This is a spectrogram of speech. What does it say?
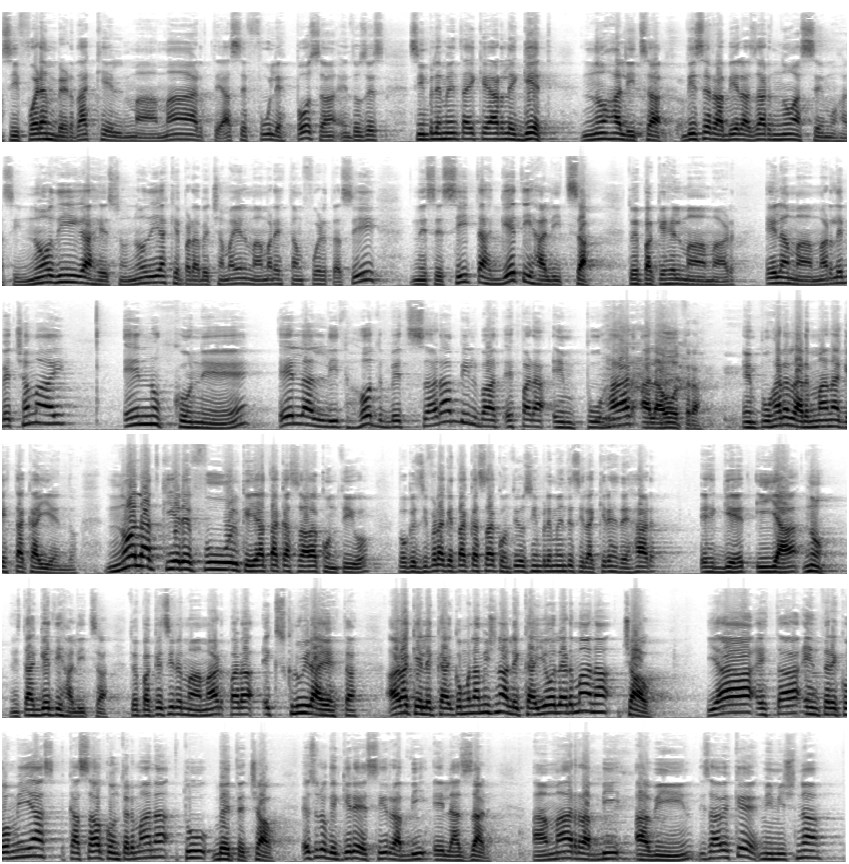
si fuera en verdad que el mamar te hace full esposa, entonces simplemente hay que darle get, no halitza. Dice Rabbi Elazar, no hacemos así. No digas eso, no digas que para Bechamay el mamar es tan fuerte así. Necesitas get y halitza. Entonces, ¿para qué es el mamar? El mamar le Bechamay, enokone, el alithot betzara bilbat, es para empujar a la otra. Empujar a la hermana que está cayendo. No la adquiere full, que ya está casada contigo porque si fuera que está casada contigo, simplemente si la quieres dejar, es get y ya. No. Necesitas get y halitza. Entonces, ¿para qué sirve el mamar? Para excluir a esta. Ahora que le cae, como la Mishnah, le cayó la hermana, chao. Ya está, entre comillas, casado con tu hermana, tú vete, chao. Eso es lo que quiere decir Rabbi Elazar. Amar Rabbi Abin. ¿Y sabes qué? Mi Mishnah,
